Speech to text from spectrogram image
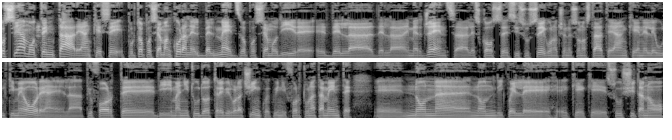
Possiamo tentare, anche se purtroppo siamo ancora nel bel mezzo, possiamo dire, eh, della, della, emergenza, le scosse si susseguono, ce ne sono state anche nelle ultime ore, eh, la più forte di magnitudo 3,5, quindi fortunatamente eh, non, eh, non, di quelle che, che suscitano,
